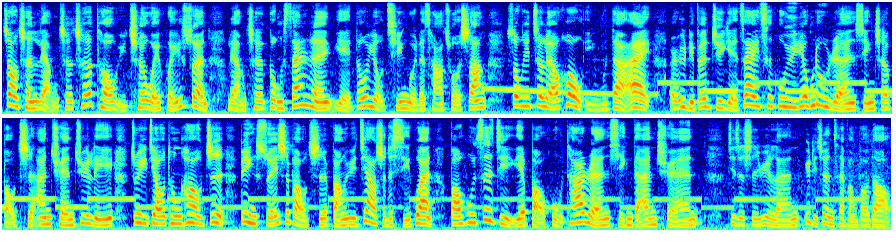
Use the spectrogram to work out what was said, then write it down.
造成两车车头与车尾毁损，两车共三人也都有轻微的擦挫伤，送医治疗后已无大碍。而玉里分局也再一次呼吁用路人行车保持安全距离，注意交通号志。并随时保持防御驾驶的习惯，保护自己也保护他人行的安全。记者石玉兰玉里镇采访报道。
